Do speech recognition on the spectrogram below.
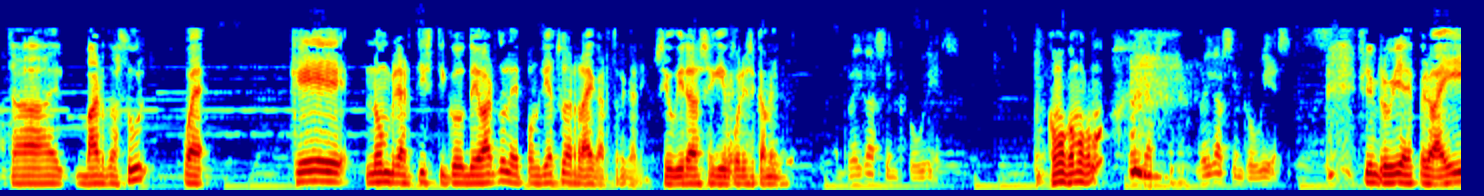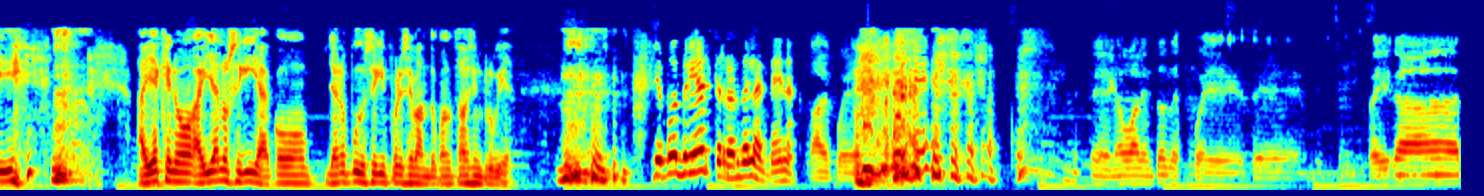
está el Bardo Azul. Pues, ¿qué nombre artístico de Bardo le pondrías tú a Raegar Targaryen si hubiera seguido por ese camino? Rhaegar sin rubíes. ¿Cómo, cómo, cómo? Rhaegar, sin rubíes. Sin rubíes, pero ahí. ahí es que no, ahí ya no seguía, como, ya no pudo seguir por ese bando cuando estaba sin rubíes. Yo pondría el terror de las nenas. Vale, pues. eh, no vale, entonces, pues. Eh, Rhaegar.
